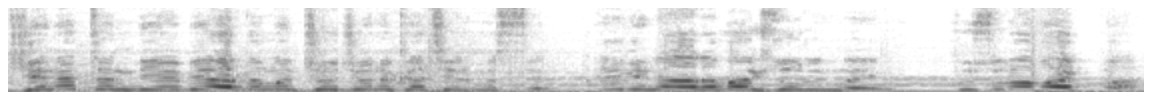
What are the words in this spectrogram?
Jonathan diye bir adamın çocuğunu kaçırmışsın. Evini aramak zorundayım. Kusura bakma.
